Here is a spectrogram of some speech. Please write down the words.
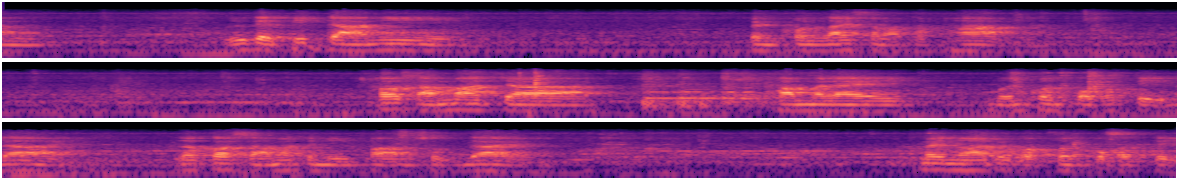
ร หรือเด็กพิการนี่ เป็นคนไร้สมรรถภาพนะเขาสามารถจะทำอะไรเหมือนคนปกติได้ แล้วก็สามารถจะมีความสุขได้ ไม่น้อยไปกว่าคนปกติ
